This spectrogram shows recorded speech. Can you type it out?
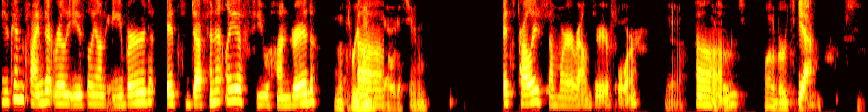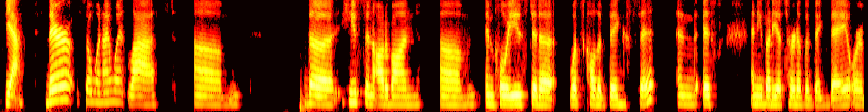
you can find it really easily on eBird. It's definitely a few hundred. In the 300, um, I would assume. It's probably somewhere around three or four. Yeah, a lot of Um, birds. a lot of bird species. yeah. yeah there so when i went last um the houston audubon um employees did a what's called a big sit and if anybody has heard of a big day or a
